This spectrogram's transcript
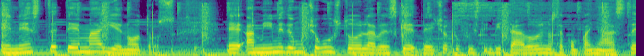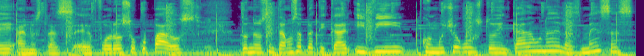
en este tema y en otros. Eh, a mí me dio mucho gusto la vez que, de hecho, tú fuiste invitado y nos acompañaste a nuestros eh, foros ocupados, donde nos sentamos a platicar y vi con mucho gusto en cada una de las mesas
